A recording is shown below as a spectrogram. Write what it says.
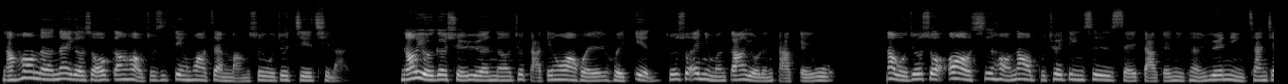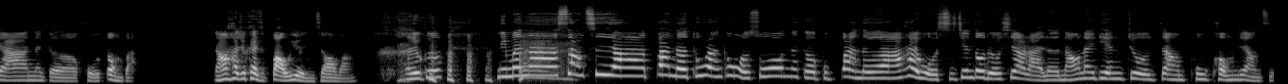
然后呢，那个时候刚好就是电话在忙，所以我就接起来。然后有一个学员呢，就打电话回回电，就是说，哎，你们刚刚有人打给我。那我就说哦，是哦，那我不确定是谁打给你，可能约你参加那个活动吧。然后他就开始抱怨，你知道吗？他就说你们呢、啊，上次啊办了，突然跟我说那个不办了啊，害我时间都留下来了，然后那天就这样扑空这样子，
